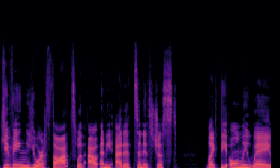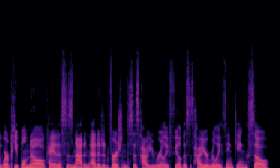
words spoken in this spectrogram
giving your thoughts without any edits. And it's just like the only way where people know, okay, this is not an edited version. This is how you really feel. This is how you're really thinking. So,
